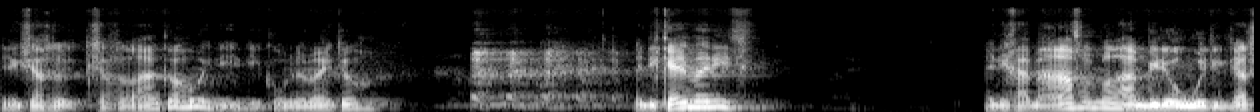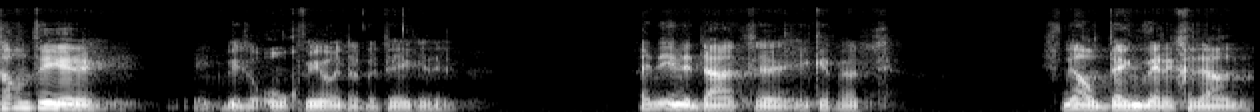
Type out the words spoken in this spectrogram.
En ik zag, ik zag aankomen, die, die komt naar mij toe. En die kent mij niet. En die gaat mijn avondmaal aanbieden, hoe moet ik dat hanteren? Ik weet ongeveer wat dat betekende. En inderdaad, eh, ik heb het snel denkwerk gedaan.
